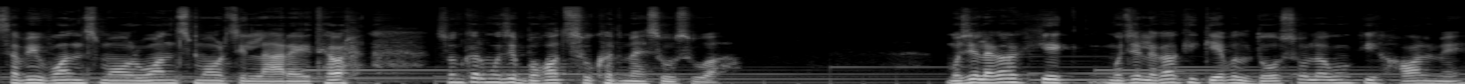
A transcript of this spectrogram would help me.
सभी वंस मोर वंस मोर चिल्ला रहे थे और सुनकर मुझे बहुत सुखद महसूस हुआ। मुझे लगा कि मुझे लगा कि केवल 200 लोगों की हॉल में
